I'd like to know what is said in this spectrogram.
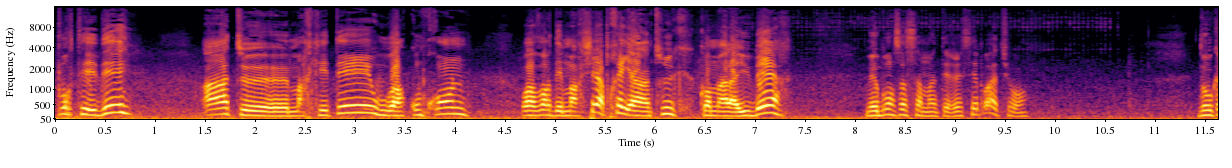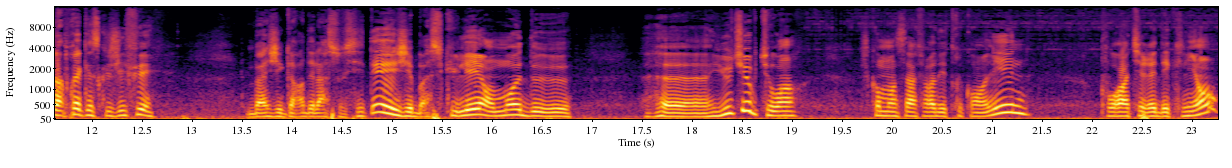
pour t'aider à te marketer ou à comprendre ou avoir des marchés. Après, il y a un truc comme à la Uber mais bon, ça, ça m'intéressait pas, tu vois. Donc après, qu'est-ce que j'ai fait? Bah, J'ai gardé la société j'ai basculé en mode euh, euh, YouTube, tu vois. Je commençais à faire des trucs en ligne pour attirer des clients.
